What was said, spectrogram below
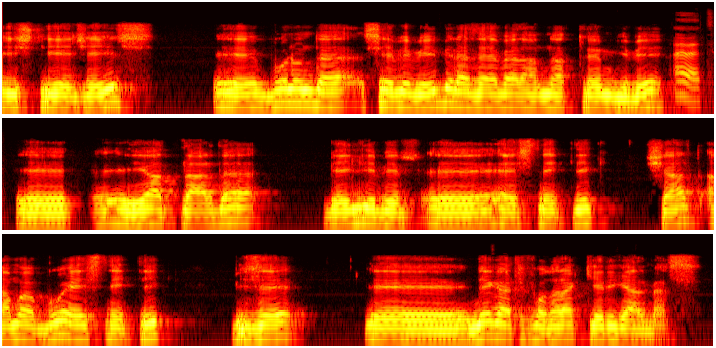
isteyeceğiz. E, bunun da sebebi biraz evvel anlattığım gibi Evet. e, e, yatlarda belli bir e, esneklik şart ama bu esneklik bize e, negatif olarak geri gelmez.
